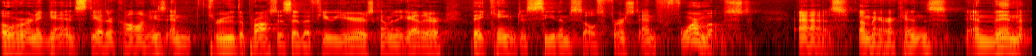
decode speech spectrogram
over and against the other colonies. And through the process of a few years coming together, they came to see themselves first and foremost as Americans, and then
